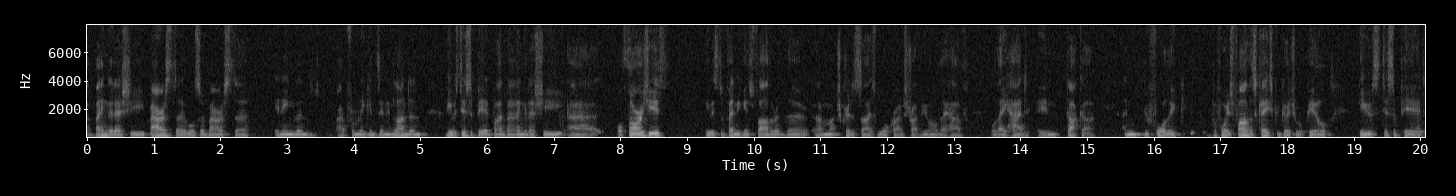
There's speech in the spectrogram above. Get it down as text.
a Bangladeshi barrister, also a barrister in England uh, from Lincoln's Inn in London. He was disappeared by the Bangladeshi uh, authorities. He was defending his father at the uh, much criticized war crimes tribunal they have or they had in Dhaka. And before the before his father's case could go to appeal, he was disappeared,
